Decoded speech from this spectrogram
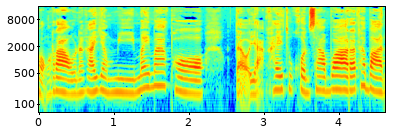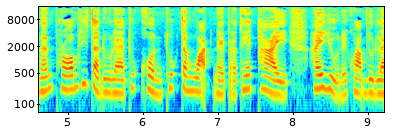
ของเรานะคะ ยังมีไม่มากพอ แต่อยากให้ทุกคนทราบว่ารัฐบาลนั้นพร้อมที่จะดูแลทุกคนทุกจังหวัดในประเทศไทย ให้อยู่ในความดูแล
